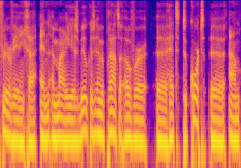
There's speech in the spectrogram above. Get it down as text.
Fleur Veringa en Marius Bilkes. En we praten over uh, het tekort uh, aan,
